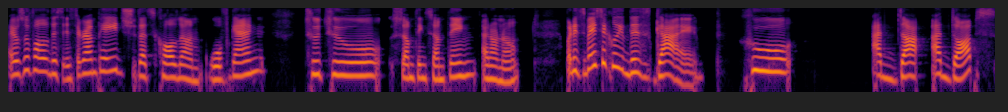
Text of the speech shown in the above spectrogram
I also follow this Instagram page that's called um Wolfgang Tutu something something. I don't know. But it's basically this guy who ado- adopts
